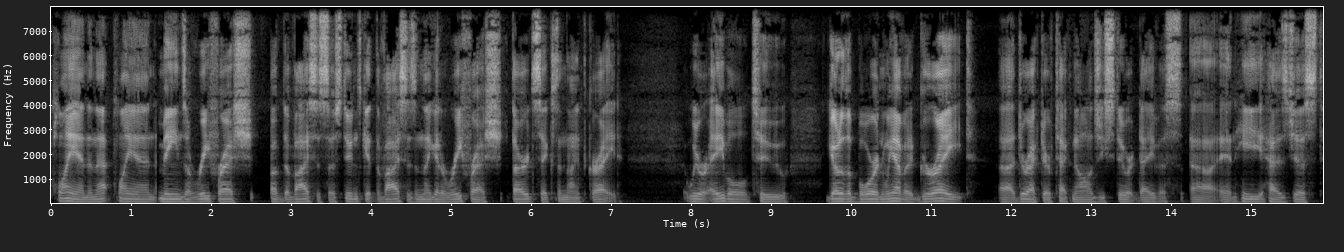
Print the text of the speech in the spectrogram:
plan. And that plan means a refresh of devices. So students get devices and they get a refresh third, sixth, and ninth grade. We were able to go to the board, and we have a great uh, director of technology, Stuart Davis, uh, and he has just,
